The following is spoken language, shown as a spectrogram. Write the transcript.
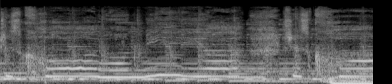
Just call me, yeah. Just call.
